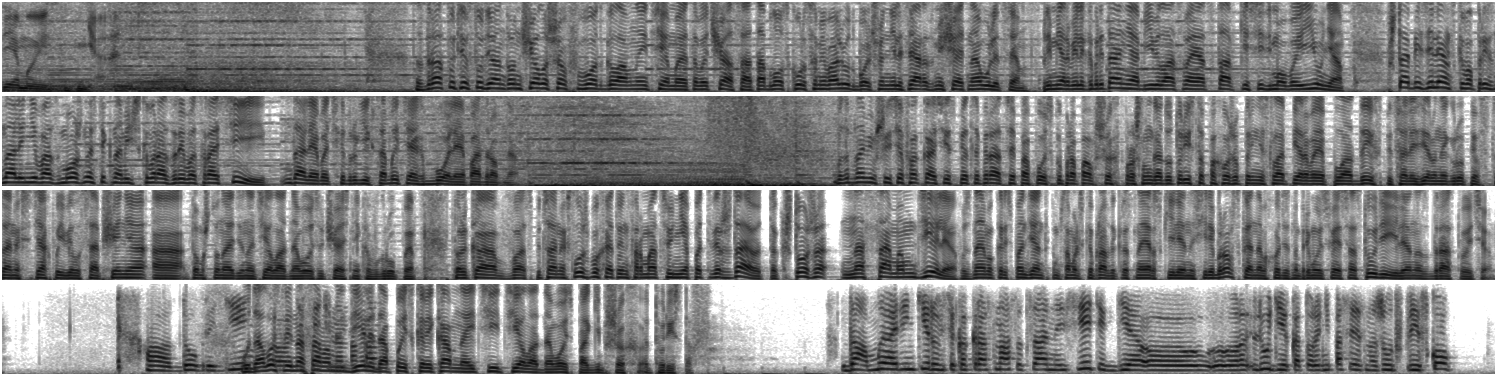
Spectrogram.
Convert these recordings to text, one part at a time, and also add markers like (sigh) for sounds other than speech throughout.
Темы дня. Здравствуйте, в студии Антон Челышев. Вот главные темы этого часа. Табло с курсами валют больше нельзя размещать на улице. Премьер Великобритании объявила о своей отставке 7 июня. В штабе Зеленского признали невозможность экономического разрыва с Россией. Далее об этих и других событиях более подробно. Возобновившаяся в Хакасии спецоперация по поиску пропавших в прошлом году туристов, похоже, принесла первые плоды. В специализированной группе в социальных сетях появилось сообщение о том, что найдено тело одного из участников группы. Только в специальных службах эту информацию не подтверждают. Так что же на самом деле? Узнаем у корреспондента «Комсомольской правды» Красноярска Елены Серебровской. Она выходит на прямую связь со студией. Елена, здравствуйте. А, добрый день. Удалось ли на самом деле да, поисковикам найти тело одного из погибших туристов? Да, мы ориентируемся как раз на социальные сети, где э, люди, которые непосредственно живут в Приисков,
